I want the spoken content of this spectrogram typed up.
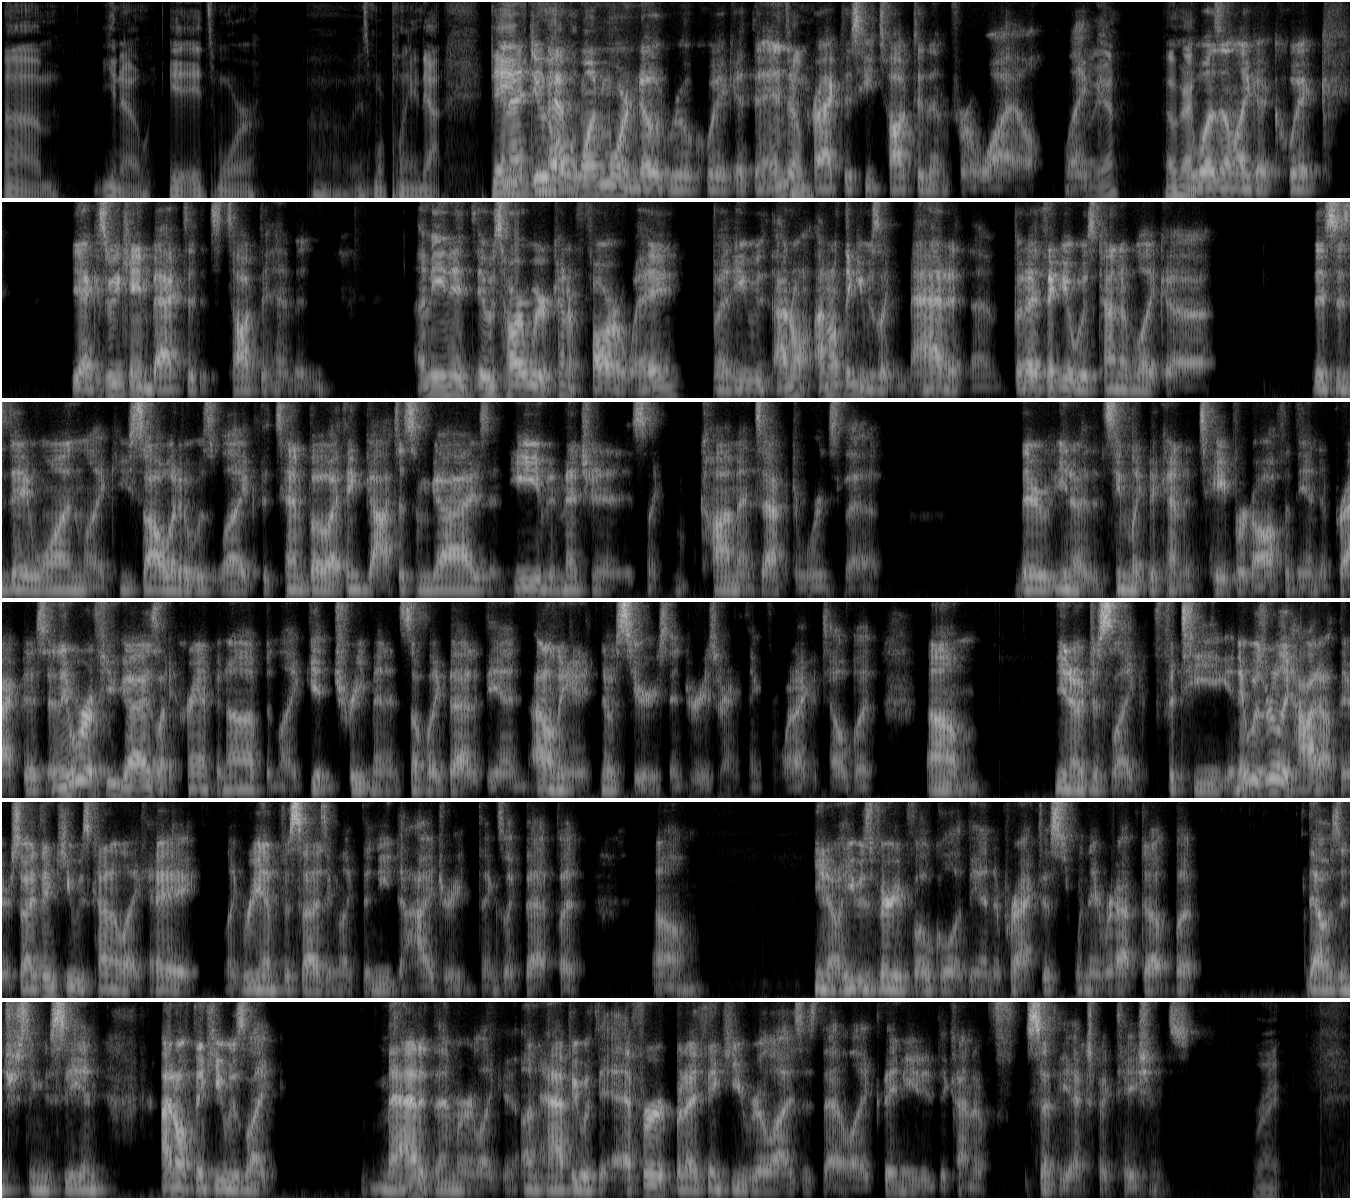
um, you know, it, it's more uh, it's more planned out. Dave, and I do have all- one more note real quick. At the end of practice, he talked to them for a while. Like Oh, yeah. Okay. it wasn't like a quick, yeah, because we came back to, to talk to him, and I mean, it, it was hard. We were kind of far away, but he was. I don't. I don't think he was like mad at them, but I think it was kind of like a. This is day one. Like you saw what it was like. The tempo, I think, got to some guys, and he even mentioned in his like comments afterwards that there, you know, it seemed like they kind of tapered off at the end of practice, and there were a few guys like cramping up and like getting treatment and stuff like that at the end. I don't think any, no serious injuries or anything from what I could tell, but um, you know, just like fatigue. And it was really hot out there. So I think he was kind of like, hey, like re-emphasizing like the need to hydrate and things like that. But um, you know, he was very vocal at the end of practice when they wrapped up. But that was interesting to see. And I don't think he was like mad at them or like unhappy with the effort, but I think he realizes that like they needed to kind of set the expectations. Right.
